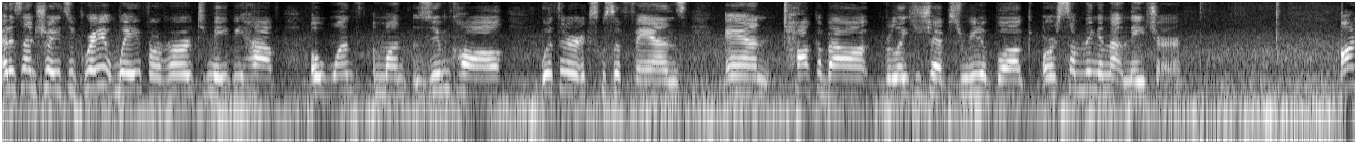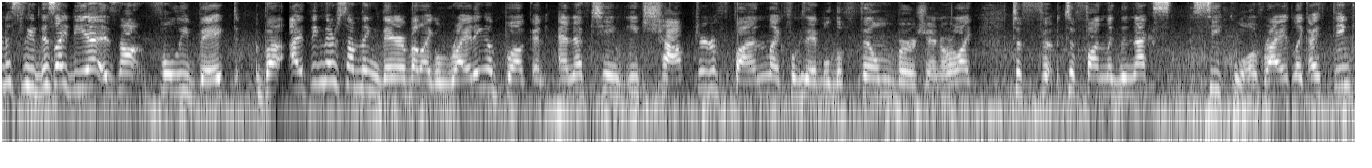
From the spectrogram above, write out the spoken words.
And essentially, it's a great way for her to maybe have a once a month Zoom call with her exclusive fans and talk about relationships, read a book, or something in that nature honestly, this idea is not fully baked, but I think there's something there about like writing a book and NFTing each chapter to fund, like for example, the film version or like to, to fund like the next sequel, right? Like I think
